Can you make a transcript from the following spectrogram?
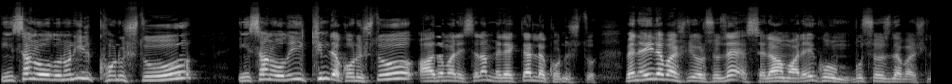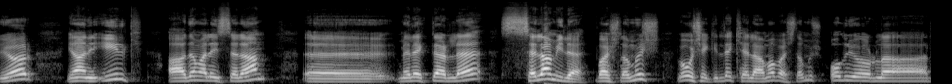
insanoğlunun ilk konuştuğu, insanoğlu ilk kimle konuştu? Adem Aleyhisselam meleklerle konuştu. Ve neyle başlıyor söze? Esselamu Aleyküm bu sözle başlıyor. Yani ilk Adem Aleyhisselam e, meleklerle selam ile başlamış ve o şekilde kelama başlamış oluyorlar.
